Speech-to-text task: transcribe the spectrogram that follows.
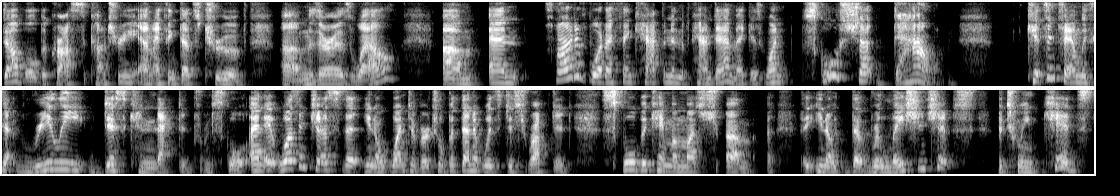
doubled across the country. And I think that's true of uh, Missouri as well. Um, and part of what I think happened in the pandemic is when schools shut down, kids and families got really disconnected from school. And it wasn't just that you know went to virtual but then it was disrupted. School became a much um, you know the relationships between kids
